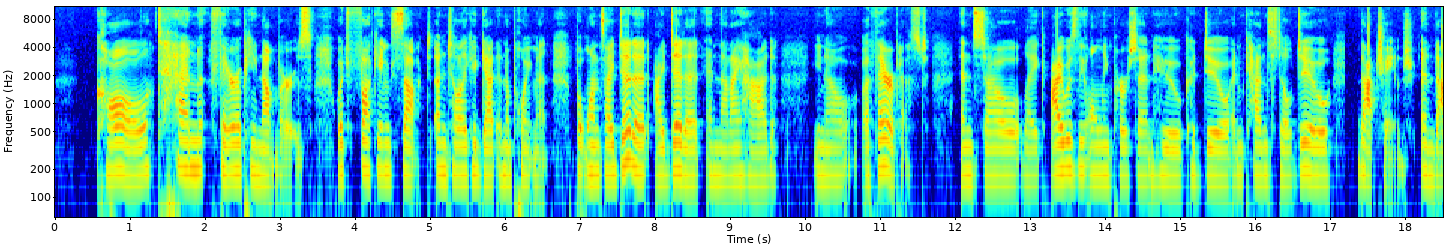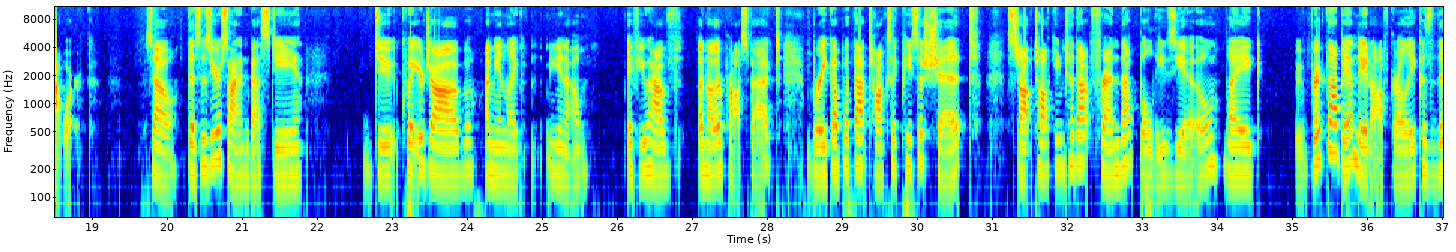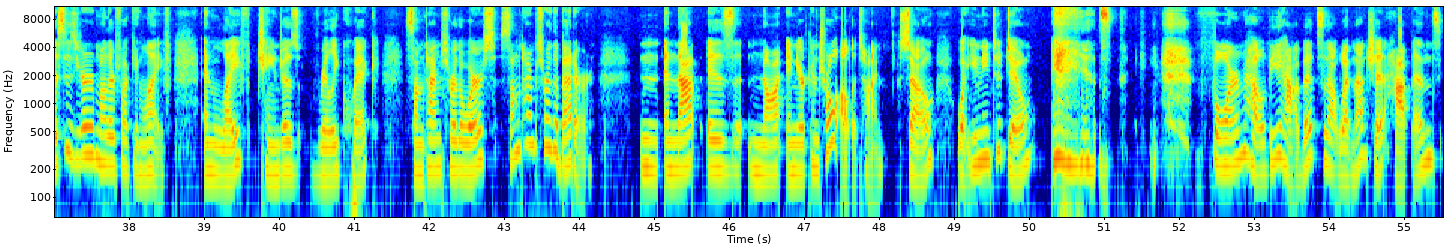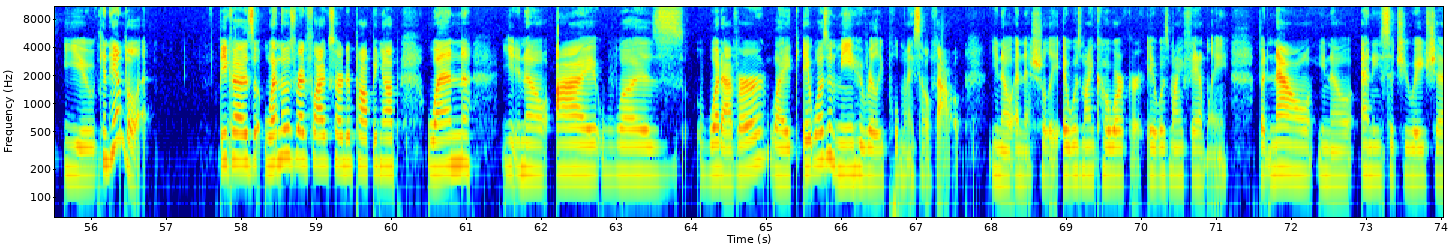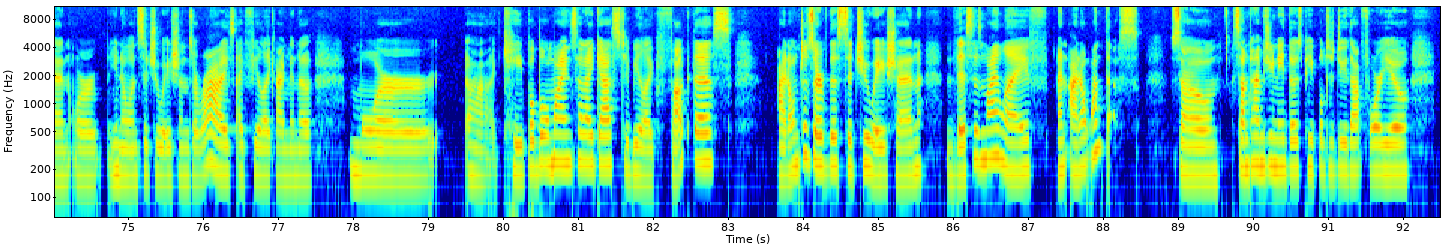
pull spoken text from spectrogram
call 10 therapy numbers, which fucking sucked until I could get an appointment. But once I did it, I did it, and then I had, you know, a therapist. And so, like, I was the only person who could do and can still do that change and that work. So, this is your sign, bestie. Do quit your job. I mean, like, you know, if you have another prospect, break up with that toxic piece of shit. Stop talking to that friend that bullies you. Like, rip that band aid off, girly, because this is your motherfucking life. And life changes really quick, sometimes for the worse, sometimes for the better. And that is not in your control all the time. So, what you need to do is form healthy habits so that when that shit happens, you can handle it. Because when those red flags started popping up, when you know, I was whatever. Like, it wasn't me who really pulled myself out, you know, initially. It was my coworker, it was my family. But now, you know, any situation or, you know, when situations arise, I feel like I'm in a more uh, capable mindset, I guess, to be like, fuck this. I don't deserve this situation. This is my life, and I don't want this. So sometimes you need those people to do that for you.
